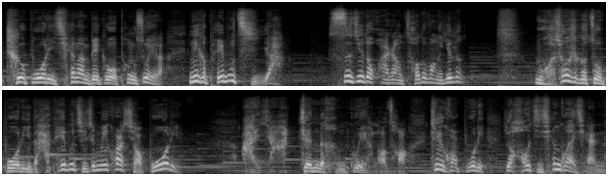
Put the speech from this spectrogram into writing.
车玻璃千万别给我碰碎了，你可赔不起呀！司机的话让曹德旺一愣，我就是个做玻璃的，还赔不起这么一块小玻璃？哎呀，真的很贵啊，老曹，这块玻璃要好几千块钱呢。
